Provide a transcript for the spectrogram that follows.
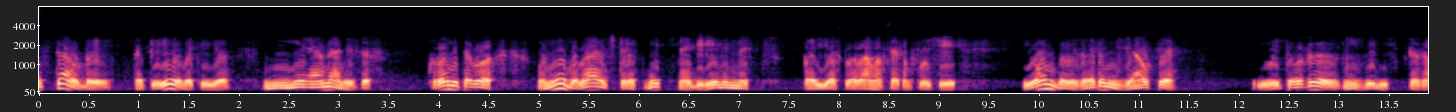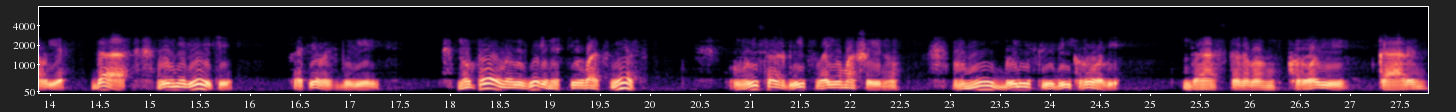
не стал бы оперировать ее, не имея анализов. Кроме того, у нее была четырехмесячная беременность, по ее словам, во всяком случае, и он бы за это не взялся. «И вы тоже не взялись», — сказал я. «Да, вы мне верите?» «Хотелось бы верить. Но полной уверенности у вас нет. Вы сожгли свою машину. В ней были следы крови». «Да», — сказал он, — «крови Карен».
